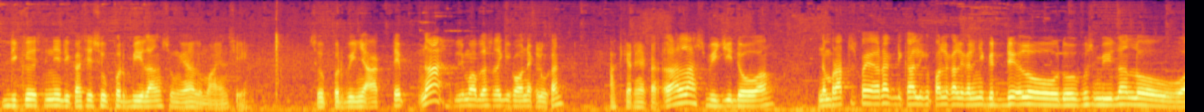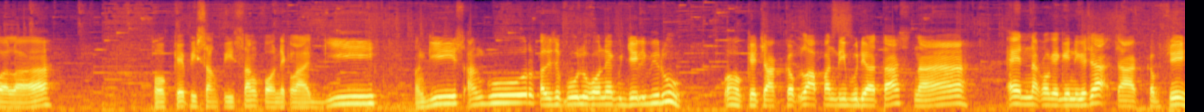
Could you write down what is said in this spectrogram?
Di sini dikasih super B langsung ya, lumayan sih. Super B-nya aktif. Nah, 15 lagi connect lu kan. Akhirnya kan. Alas biji doang. 600 perak dikali kepala kali-kalinya gede loh, 29 loh. Walah. Oke pisang-pisang konek lagi. Manggis anggur kali 10 konek jelly biru. Oke cakep. 8000 di atas. Nah enak oke gini guys ya. Cakep sih.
